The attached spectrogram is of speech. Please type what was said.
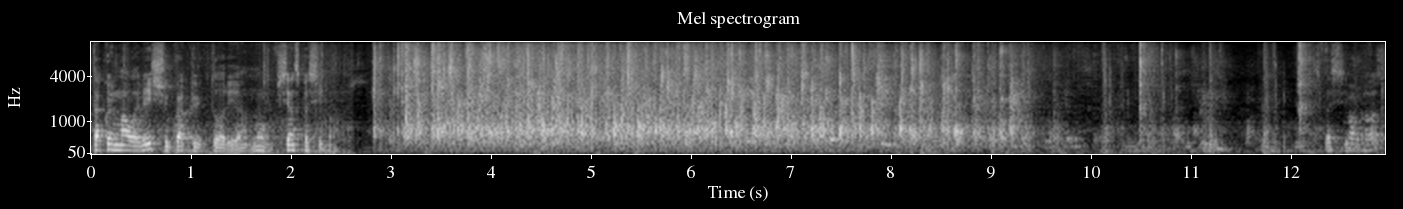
такой малой вещью, как лектория. Ну, всем спасибо. Спасибо. Вопросы?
